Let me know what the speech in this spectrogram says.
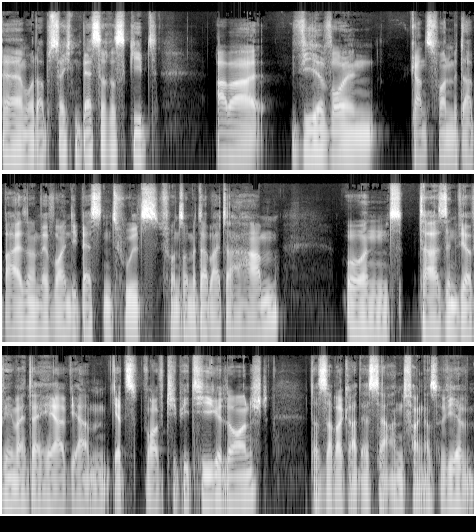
ähm, oder ob es vielleicht ein besseres gibt. Aber wir wollen ganz vorne mit dabei sein. Wir wollen die besten Tools für unsere Mitarbeiter haben. Und da sind wir auf jeden Fall hinterher. Wir haben jetzt Wolf GPT gelauncht. Das ist aber gerade erst der Anfang. Also wir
